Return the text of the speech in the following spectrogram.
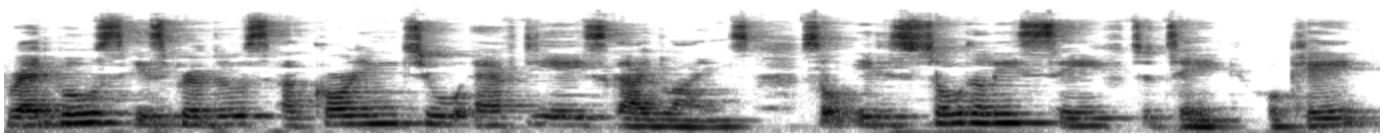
Red Boost is produced according to FDA's guidelines, so it is totally safe to take, okay?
